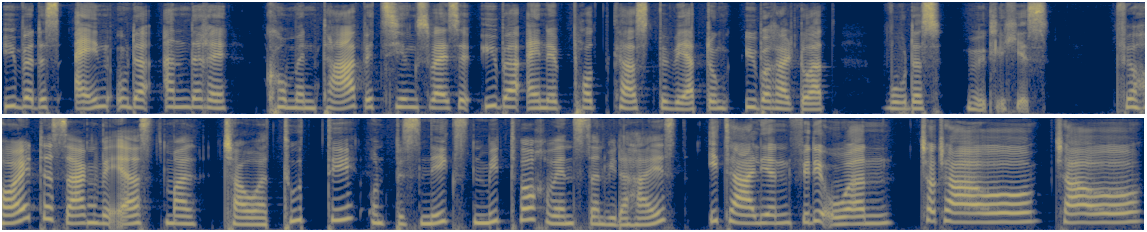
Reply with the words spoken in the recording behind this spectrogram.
über das ein oder andere Kommentar bzw. über eine Podcast-Bewertung überall dort, wo das möglich ist. Für heute sagen wir erstmal Ciao a tutti und bis nächsten Mittwoch, wenn es dann wieder heißt Italien für die Ohren. Ciao, ciao. Ciao.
